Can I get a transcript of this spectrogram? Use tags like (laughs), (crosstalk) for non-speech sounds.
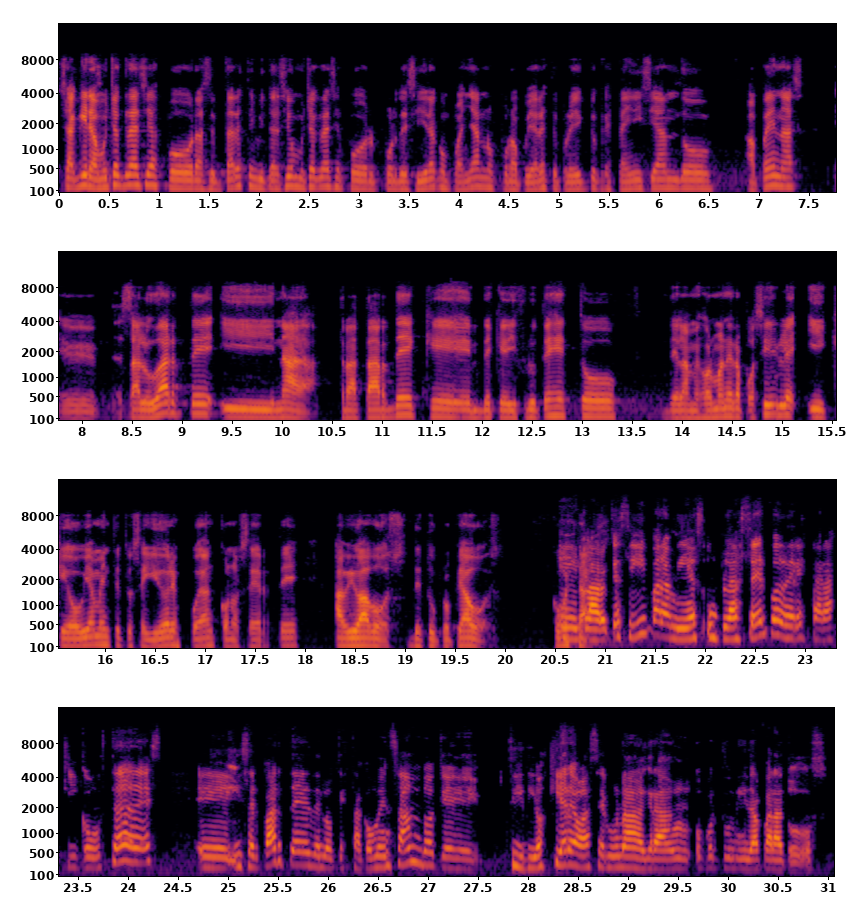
Shakira, muchas gracias por aceptar esta invitación, muchas gracias por, por decidir acompañarnos, por apoyar este proyecto que está iniciando apenas. Eh, saludarte y nada, tratar de que, de que disfrutes esto de la mejor manera posible y que obviamente tus seguidores puedan conocerte a viva voz, de tu propia voz. ¿Cómo eh, estás? Claro que sí, para mí es un placer poder estar aquí con ustedes eh, y ser parte de lo que está comenzando, que si Dios quiere, va a ser una gran oportunidad para todos.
